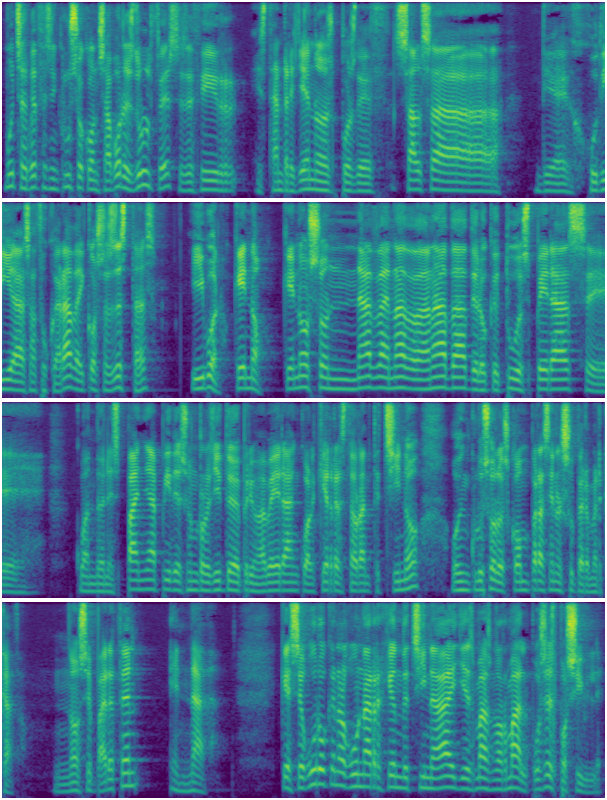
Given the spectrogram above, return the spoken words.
muchas veces incluso con sabores dulces, es decir, están rellenos pues de salsa de judías azucarada y cosas de estas. Y bueno, que no, que no son nada, nada, nada de lo que tú esperas eh, cuando en España pides un rollito de primavera en cualquier restaurante chino o incluso los compras en el supermercado. No se parecen en nada. ¿Que seguro que en alguna región de China hay y es más normal? Pues es posible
